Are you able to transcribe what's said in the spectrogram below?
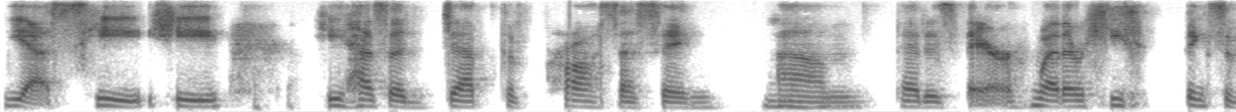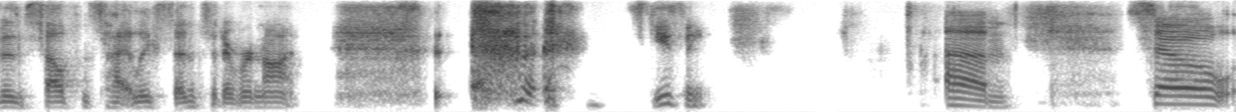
yes he he he has a depth of processing um, mm-hmm. that is there whether he thinks of himself as highly sensitive or not excuse me um, so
